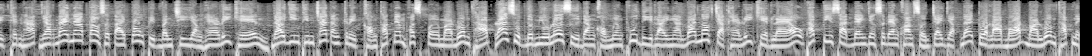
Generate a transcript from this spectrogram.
ริกเทนฮักอยากได้หน้าเป้าสไตล์โป้งปิดบัญชีอย่างแฮร์รี่เคนดาวยิงทีมชาติอังกฤษของท็อตแนมฮอสเปอร์มาร่วมทัพล่าสุดเดอะมิลเลอร์สื่อดังของเมืองผู้ดีรายงานว่านอกจากแฮร์รี่เคนแล้ว ทัพปีศาจแดงยังแสดงความสนใจอยากได้ตัวลามอสมาร่วมทัพใน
